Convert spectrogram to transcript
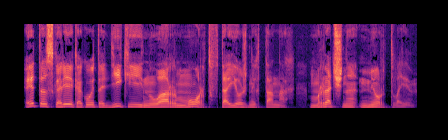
это скорее какой-то дикий нуар-морт в таежных тонах, мрачно мертвое.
